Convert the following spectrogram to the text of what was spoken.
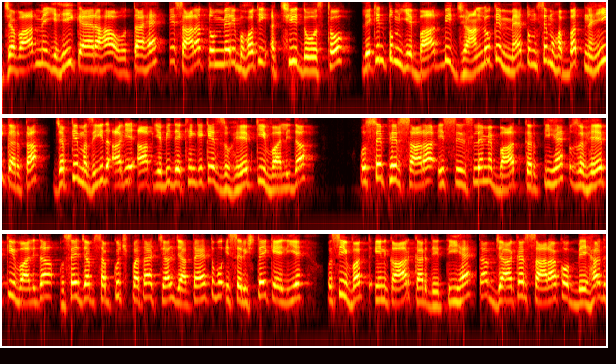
जवाब में यही कह रहा होता है कि, सारा, तुम मेरी बहुत ही अच्छी दोस्त हो, लेकिन तुम ये बात भी जान लो कि मैं तुमसे मोहब्बत नहीं करता, जबकि मजीद आगे आप ये भी देखेंगे कि जुहेब की वालिदा उससे फिर सारा इस सिलसिले में बात करती है। जहेब की वालिदा उसे जब सब कुछ पता चल जाता है तो वो इस रिश्ते के लिए उसी वक्त इनकार कर देती है। तब जाकर सारा को बेहद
